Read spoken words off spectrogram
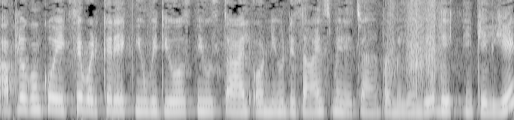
आप लोगों को एक से बढ़कर एक न्यू वीडियोस न्यू स्टाइल और न्यू डिज़ाइंस मेरे चैनल पर मिलेंगे देखने के लिए।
